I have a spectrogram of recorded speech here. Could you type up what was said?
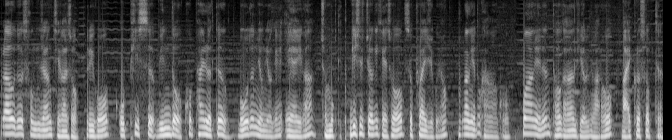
클라우드 성장 재가속, 그리고 오피스, 윈도우, 코파일럿 등 모든 영역에 AI가 접목돼 분기 실적이 계속 서프라이즈고요. 후강에도 강하고 호황에는 더 강한 기업이 바로 마이크로소프트.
